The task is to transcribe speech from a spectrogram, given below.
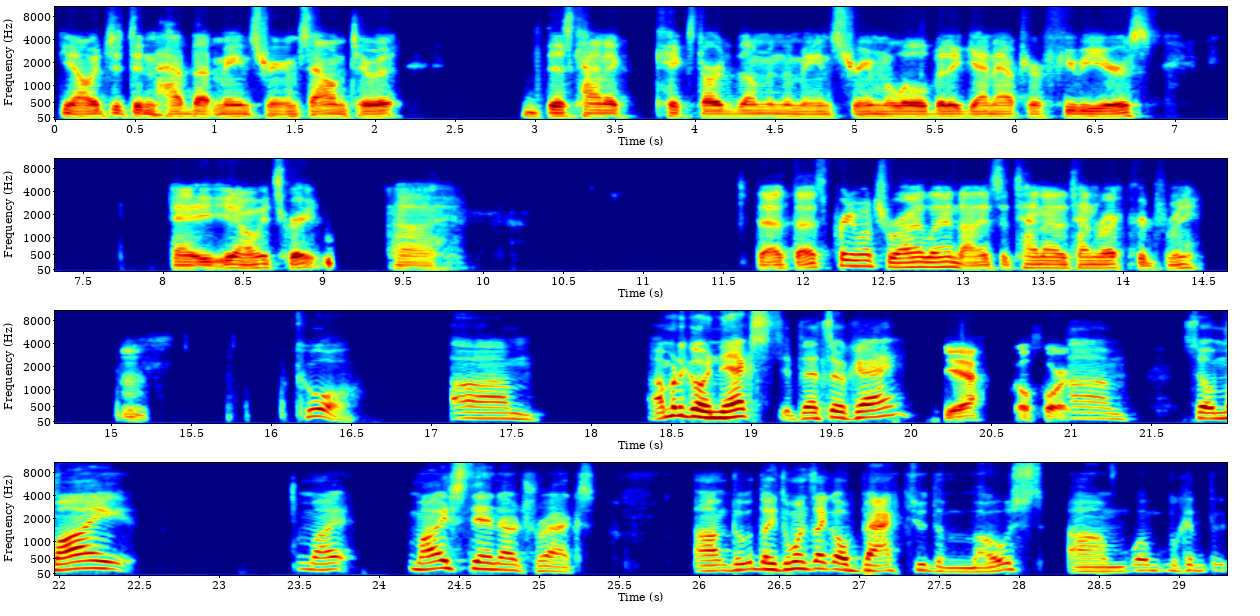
you know, it just didn't have that mainstream sound to it. This kind of kickstarted them in the mainstream a little bit again after a few years. and you know it's great. Uh, that that's pretty much where I land on. It's a ten out of ten record for me. Cool. Um, I'm gonna go next if that's okay. Yeah, go for it. Um, so my my my standout tracks, um, the, like the ones I go back to the most. Um, when,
